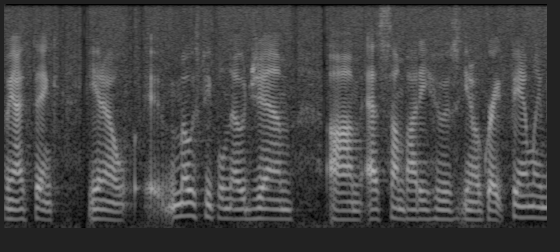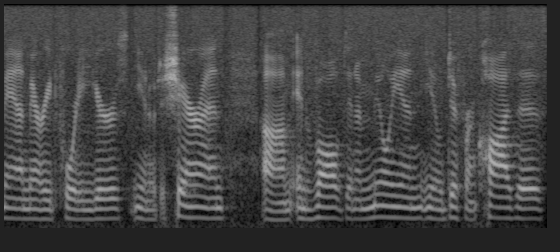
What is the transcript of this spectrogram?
I mean, I think, you know, most people know Jim um, as somebody who's, you know, a great family man, married 40 years, you know, to Sharon, um, involved in a million, you know, different causes.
